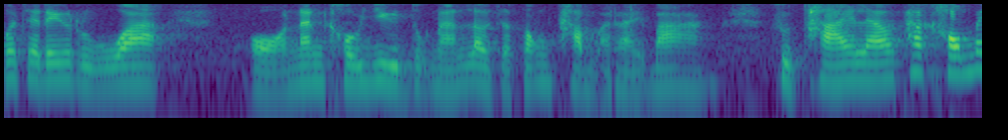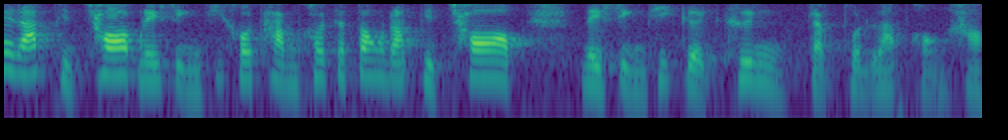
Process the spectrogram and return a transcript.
ก็จะได้รู้ว่า อ๋อ นั่นเขายืนตรงนั้นเราจะต้องทำอะไรบ้าง สุดท้ายแล้วถ้าเขาไม่รับผิดชอบในสิ่งที่เขาทำเขาจะต้องรับผิดชอบในสิ่งที่เกิดขึ้นจากผลลัพธ์ของเขา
